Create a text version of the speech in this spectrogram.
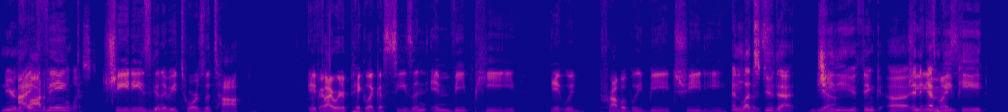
near the I bottom of the list? Chidi's going to be towards the top. If okay. I were to pick like a season MVP, it would probably be Chidi. And let's do that. Chidi, yeah. you think uh, an MVP, my...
